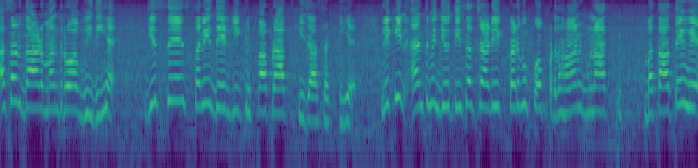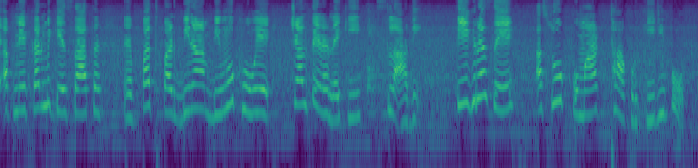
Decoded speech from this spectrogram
असरदार मंत्र और विधि है। जिससे शनि देव की कृपा प्राप्त की जा सकती है। लेकिन अंत में ज्योतिषाचार्य कर्म को प्रधान बना, बताते हुए अपने कर्म के साथ पथ पर बिना विमुख हुए चलते रहने की सलाह दी। तीघ्र से अशोक कुमार ठाकुर की रिपोर्ट।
